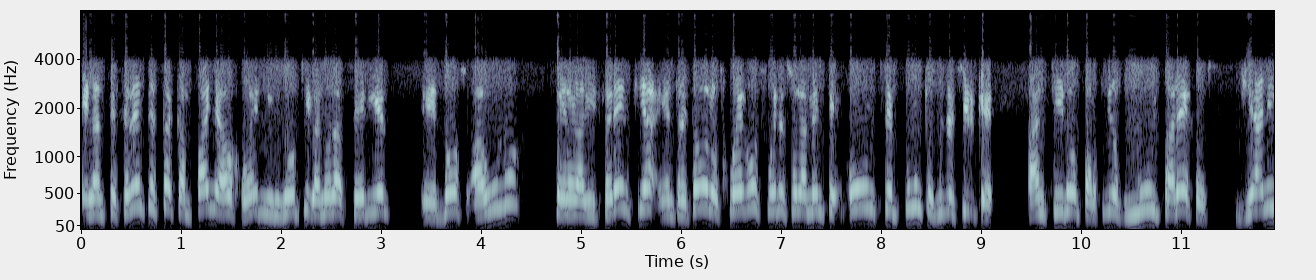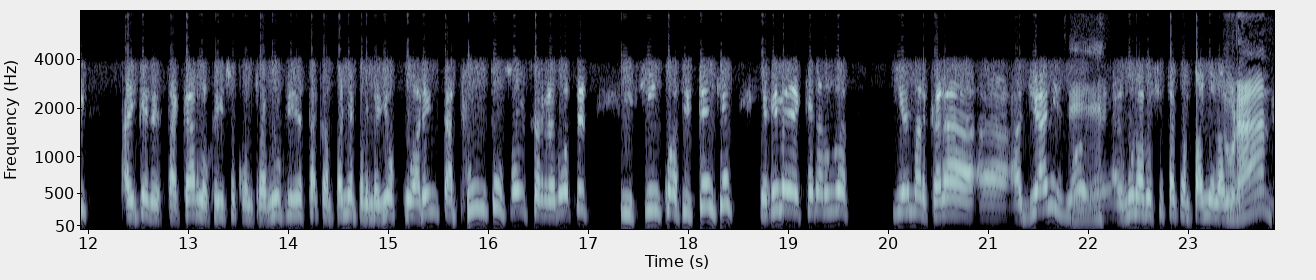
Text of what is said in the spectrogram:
El antecedente de esta campaña, ojo, eh, Milwaukee ganó la serie eh, 2 a 1, pero la diferencia entre todos los juegos fue de solamente 11 puntos, es decir, que han sido partidos muy parejos. Giannis, hay que destacar lo que hizo contra Brooklyn en esta campaña, pero me dio 40 puntos, 11 rebotes y 5 asistencias. Y a mí me queda dudas quién marcará a, a Giannis, ¿no? Eh, alguna vez esta campaña la Durán.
